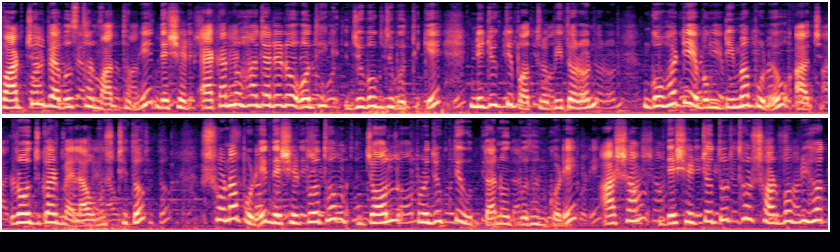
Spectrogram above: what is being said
ভার্চুয়াল ব্যবস্থার মাধ্যমে দেশের একান্ন হাজারেরও অধিক যুবক যুবতীকে নিযুক্তিপত্র বিতরণ, গৌহাটি এবং ডিমাপুরেও আজ রোজগার মেলা অনুষ্ঠিত। সোনাপুরে দেশের প্রথম জল প্রযুক্তি উদ্যান উদ্বোধন করে আসাম দেশের চতুর্থ সর্ববৃহৎ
